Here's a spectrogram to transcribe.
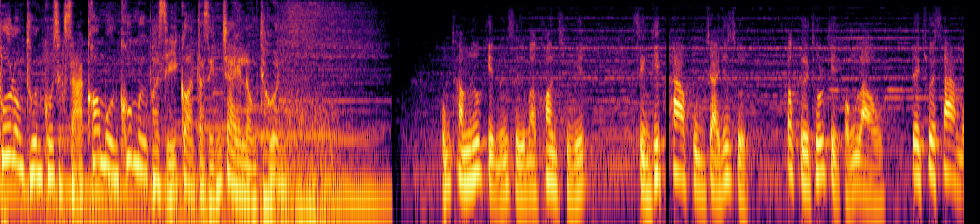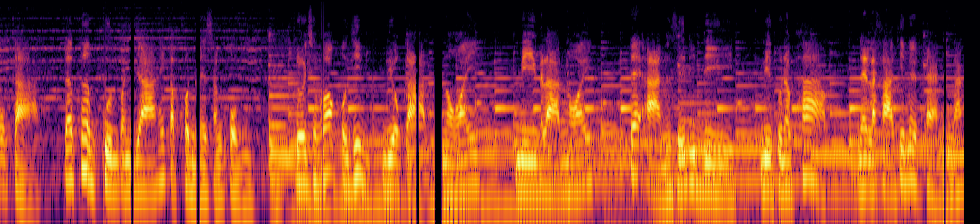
ผู้ลงทุนควรศึกษาข้อมูลคู่มือภาษีก่อนตัดสินใจลงทุน ผมทำธุรกิจหนังสือมาค่อนชีวิต สิ่งที่ภาคภูมิใจที่สุด ก็คือธุรกิจของเราได้ช่วยสร้างโอกาส และเพิ่มพูนปัญญาให้กับคนในสังคม โดยเฉพาะคนที่มีโอกาสน้อย มีเวลาน้อย ได้อ่านหนังสือดีๆ มีคุณภาพในราคาที่ไม่แพงนัก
